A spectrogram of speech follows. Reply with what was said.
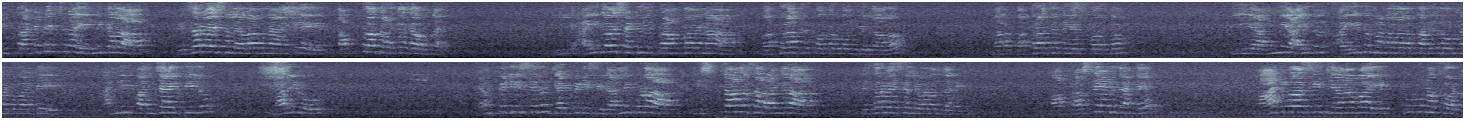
ఈ ప్రకటించిన ఎన్నికల రిజర్వేషన్లు ఎలా ఉన్నాయంటే తప్పుల తడకగా ఉన్నాయి. ఈ ఐదో షెడ్యూల్ ప్రాంతమైన భద్రాద్రి కొత్తగూడెం జిల్లాలో మన భద్రాద్రి నియోజకవర్గం ఈ అన్ని ఐదు ఐదు మండలాల పరిధిలో ఉన్నటువంటి అన్ని పంచాయతీలు మరియు ఎంపీటీసీలు జడ్పీటీసీలు అన్నీ కూడా ఇష్టానుసారంగా రిజర్వేషన్లు ఇవ్వడం జరిగింది. మా ప్రశ్న ఏంటంటే ఆదివాసీ జనాభా ఎక్కువ ఉన్న చోట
